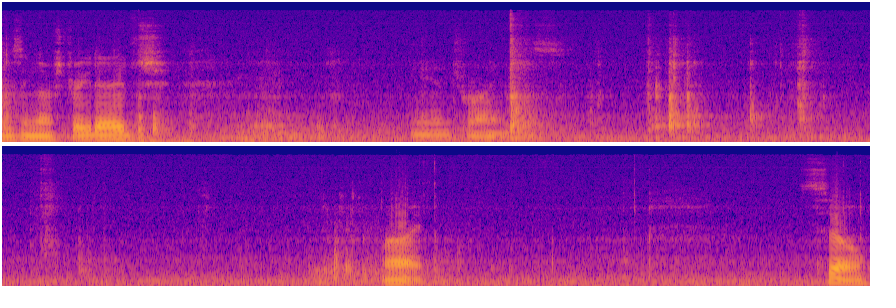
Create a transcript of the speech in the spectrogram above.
using our straight edge and triangles. Alright. So,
